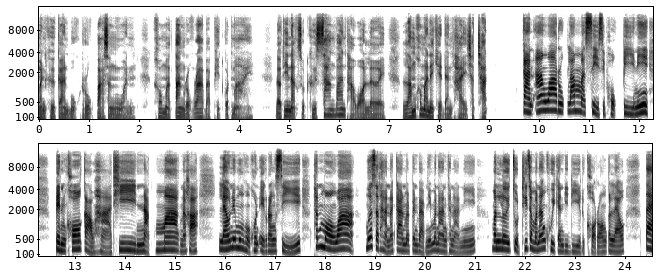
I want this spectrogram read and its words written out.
มันคือการบุกรุกป่าสงวน เข้ามาตั้งรกรากแบบผิดกฎหมาย แล้วที่หนักสุดคือสร้างบ้านถาวรเลย ล้ำเข้ามาในเขตแดนไทยชัดการอ้างว่ารุกล้ำมา 46 ปีนี่ เป็นข้อกล่าวหาที่หนักมากนะคะ แล้วในมุมของคนเอกรังสี ท่านมองว่าเมื่อสถานการณ์มันเป็นแบบนี้มานานขนาดนี้ มันเลยจุดที่จะมานั่งคุยกันดีๆ หรือขอร้องกันแล้ว แต่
